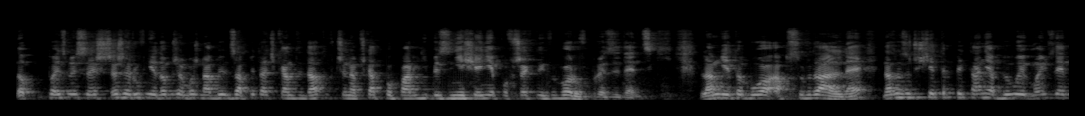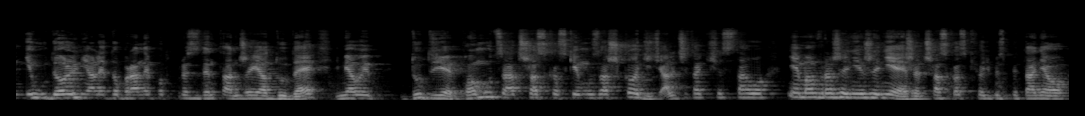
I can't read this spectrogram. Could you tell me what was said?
No powiedzmy sobie szczerze, równie dobrze można by zapytać kandydatów, czy na przykład poparliby zniesienie powszechnych wyborów prezydenckich. Dla mnie to było absurdalne. Natomiast oczywiście te pytania były moim zdaniem nieudolnie, ale dobrane pod prezydenta Andrzeja Dudę i miały Dudzie pomóc, a Trzaskowskiemu zaszkodzić. Ale czy tak się stało? Nie, mam wrażenie, że nie, że Trzaskowski choćby z pytania o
